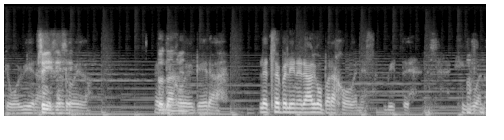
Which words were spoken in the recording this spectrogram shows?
Que volviera sí, sí, sí. Totalmente. que era Led Zeppelin era algo para jóvenes, ¿viste? Y bueno,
